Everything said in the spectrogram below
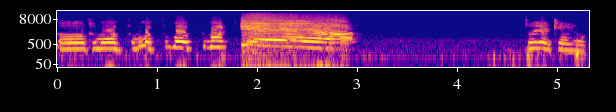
Oh, come on, come on, come on, come on. Yeah! Three hit KO.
